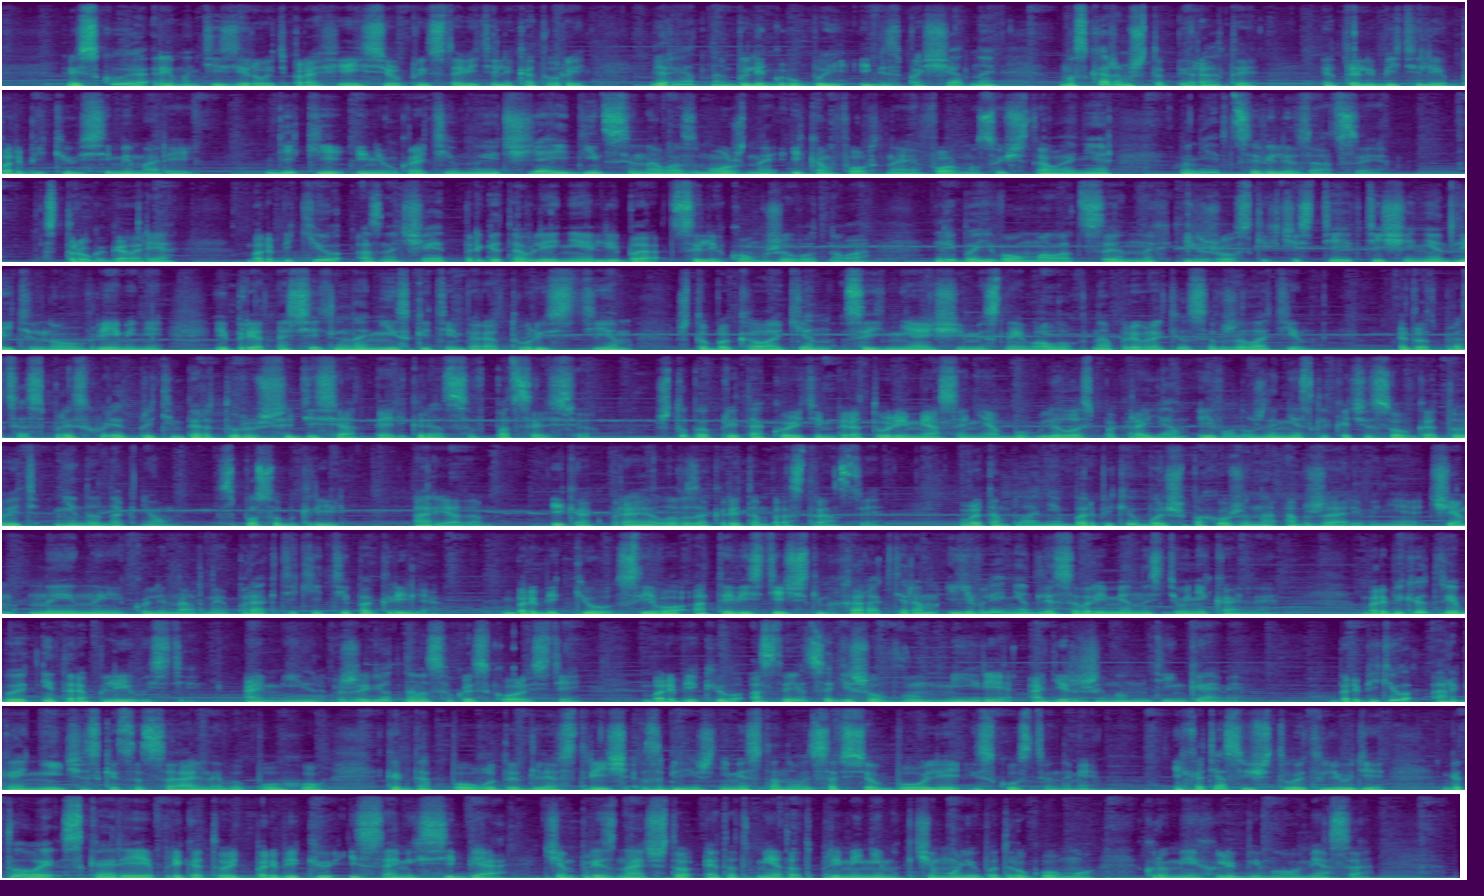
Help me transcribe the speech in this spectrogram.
рискуя ремонтизировать профессию, представители которой, вероятно, были грубы и беспощадны, мы скажем, что пираты – это любители барбекю семи морей, дикие и неукротимые, чья единственно возможная и комфортная форма существования вне цивилизации. Строго говоря, барбекю означает приготовление либо целиком животного – либо его малоценных и жестких частей в течение длительного времени и при относительно низкой температуре с тем, чтобы коллаген, соединяющий мясные волокна, превратился в желатин. Этот процесс происходит при температуре 65 градусов по Цельсию. Чтобы при такой температуре мясо не обуглилось по краям, его нужно несколько часов готовить не над огнем. Способ гриль, а рядом. И, как правило, в закрытом пространстве – в этом плане барбекю больше похоже на обжаривание, чем на иные кулинарные практики типа гриля. Барбекю с его атеистическим характером – явление для современности уникальное. Барбекю требует неторопливости, а мир живет на высокой скорости. Барбекю остается дешевым в мире, одержимым деньгами – Барбекю органически социальный в эпоху, когда поводы для встреч с ближними становятся все более искусственными. И хотя существуют люди, готовые скорее приготовить барбекю из самих себя, чем признать, что этот метод применим к чему-либо другому, кроме их любимого мяса,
